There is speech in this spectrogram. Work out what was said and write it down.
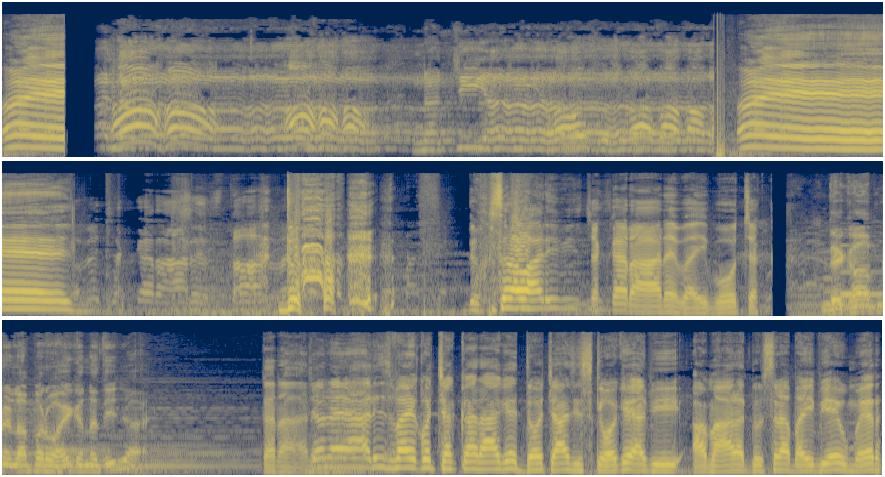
अरे अरे चक्कर आ रहे दूसरा बारी भी। चक्कर आ रहे भाई बहुत चक्कर। देखा आपने लापरवाही का नतीजा है? आ रहे चलो यार इस भाई को चक्कर आ गए दो चांस इसके हो गए। अभी हमारा दूसरा भाई भी है उमेर।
